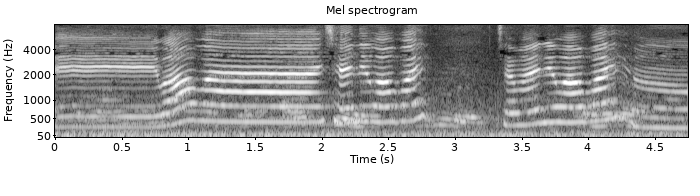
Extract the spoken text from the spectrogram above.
Eh, bye bye. Macam mana bye bye? Macam mana bye bye? Hmm.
